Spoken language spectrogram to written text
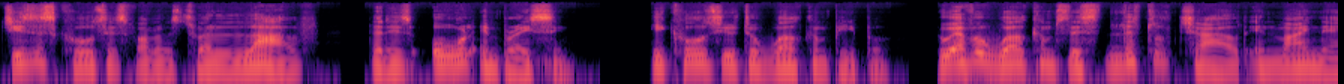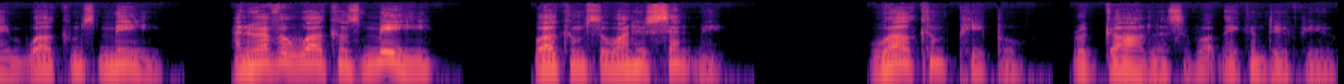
Jesus calls his followers to a love that is all embracing. He calls you to welcome people. Whoever welcomes this little child in my name welcomes me, and whoever welcomes me welcomes the one who sent me. Welcome people regardless of what they can do for you.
